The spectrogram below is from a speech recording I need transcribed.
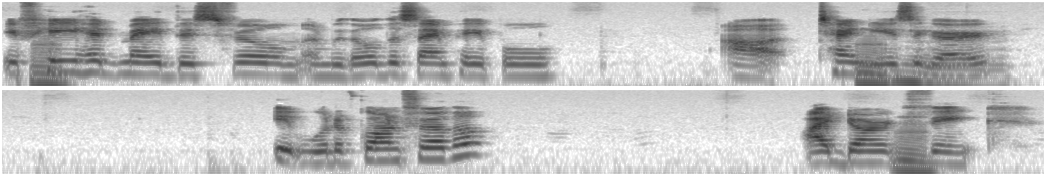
if Hmm. he had made this film and with all the same people uh, 10 years ago, Mm. it would have gone further. I don't Mm. think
